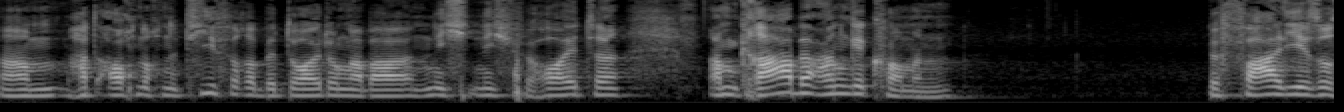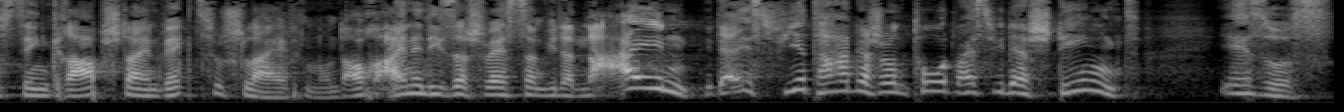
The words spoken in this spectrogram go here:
Ähm, hat auch noch eine tiefere Bedeutung, aber nicht, nicht für heute. Am Grabe angekommen, befahl Jesus, den Grabstein wegzuschleifen. Und auch eine dieser Schwestern wieder, nein, der ist vier Tage schon tot, weißt du, wie der stinkt. Jesus,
